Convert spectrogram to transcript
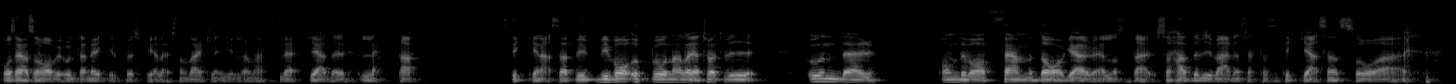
Och sen så har vi Ultra Naked för spelare som verkligen gillar de här fjäderlätta stickorna. Så att vi, vi var uppe och nallade. Jag tror att vi under, om det var fem dagar eller något sånt där, så hade vi världens lättaste sticka. Sen så... Eh,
